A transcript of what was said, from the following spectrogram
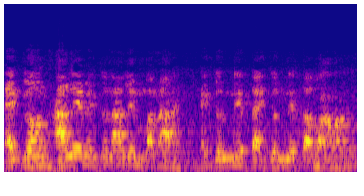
একজন আলেম একজন আলেম বানায়, একজন নেতা একজন নেতা বানায়।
